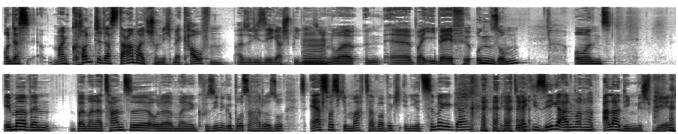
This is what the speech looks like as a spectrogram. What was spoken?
Und das, man konnte das damals schon nicht mehr kaufen, also die Sega-Spiele, so, nur äh, bei eBay für Unsummen. Und immer wenn bei meiner Tante oder meine Cousine Geburtstag hatte oder so, das erste, was ich gemacht habe, war wirklich in ihr Zimmer gegangen. Ich habe direkt die Sega angemacht und habe Aladdin gespielt.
